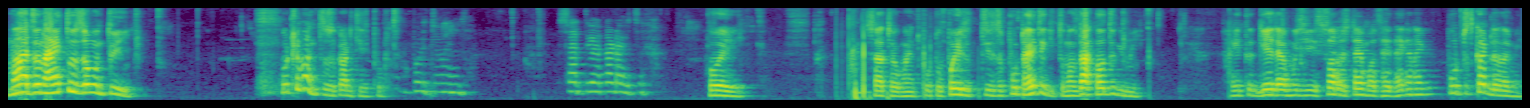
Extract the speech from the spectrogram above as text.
माझं नाही तुझं म्हणतोय. कुठलं म्हण तुझं काढते फोटो. पुढच्या महिन्यात. सातव्या काढायचं. होय. सातव्या महिन्यात फोटो. पहिलं तिचं फोटो आहे की तुम्हाला दाखवतो की मी. आहे तर गेल्या म्हणजे स्वराज टाइमपास आहे का नाही? फोटोच काढलेला आम्ही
